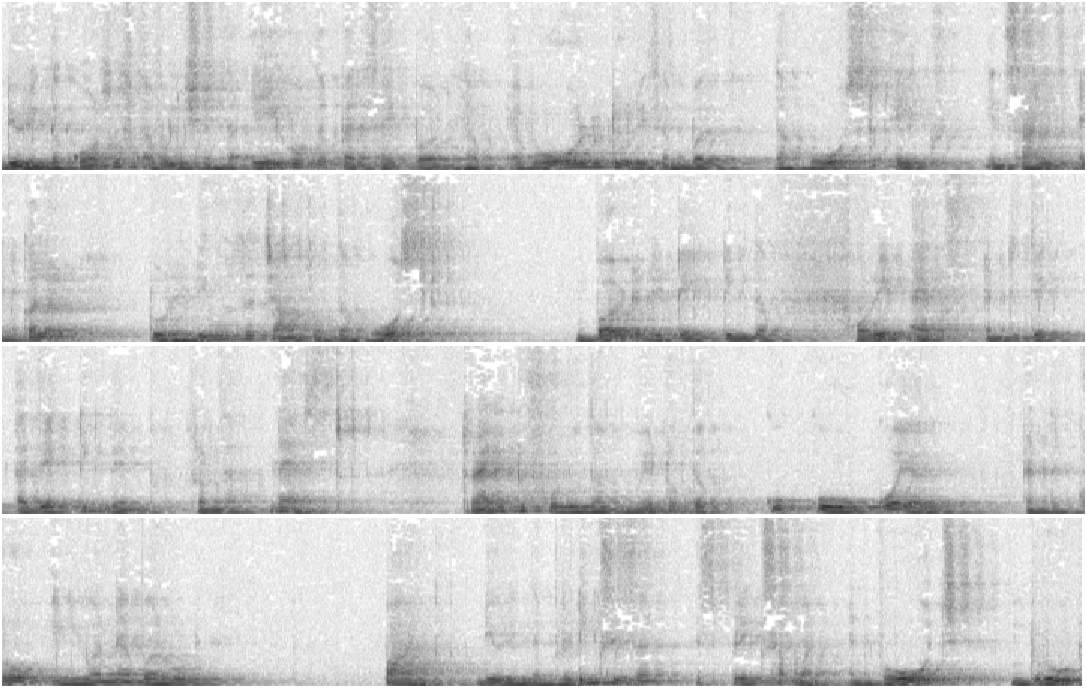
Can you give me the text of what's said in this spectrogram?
During the course of evolution, the egg of the parasite bird have evolved to resemble the host eggs in size and color to reduce the chance of the host bird detecting the foreign eggs and ejecting them from the nest. Try to follow the movement of the cuckoo, quail, and the crow in your neighborhood park during the breeding season, spring, summer, and watch brood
